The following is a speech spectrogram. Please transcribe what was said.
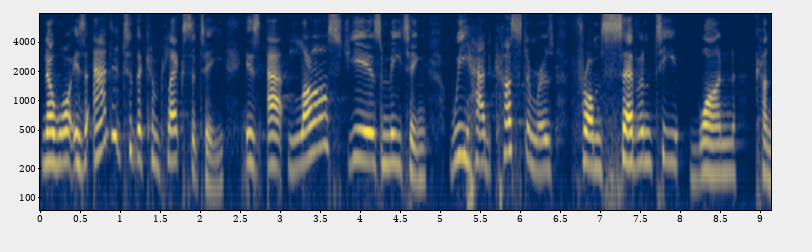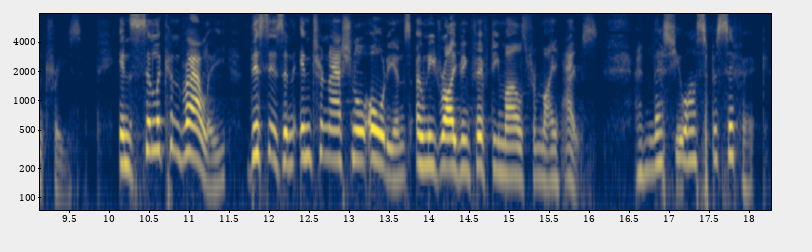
Now, what is added to the complexity is at last year's meeting, we had customers from 71 countries. In Silicon Valley, this is an international audience only driving 50 miles from my house. Unless you are specific,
